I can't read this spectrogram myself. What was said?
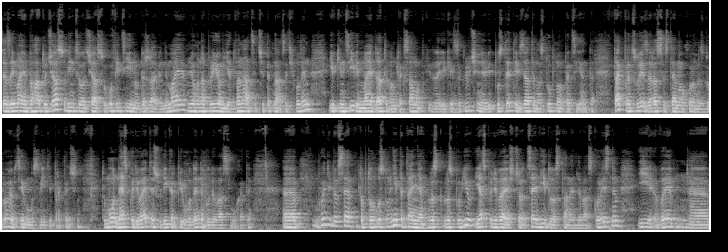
Це займає багато часу. Він цього часу офіційно в державі не має. В нього на прийом є 12 чи 15 хвилин, і в кінці він має дати вам так само якесь заключення, відпустити і взяти наступного пацієнта. Так працює зараз система охорони здоров'я в цілому світі, практично. Тому не сподівайтеся, що лікар півгодини буде вас слухати. Е, Вроді би все. Тобто, основні питання роз- розповів. Я сподіваюся, що це відео стане для вас корисним і ви е,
